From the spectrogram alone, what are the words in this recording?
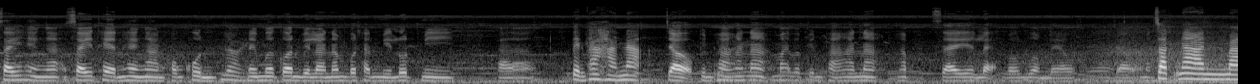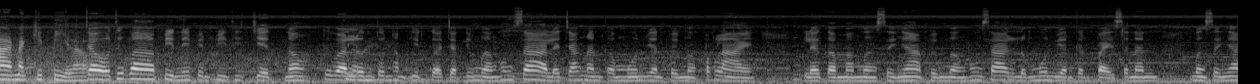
ใส่แรงงานใส่แทนแรงงานของคนเลยในเมื่อก่อนเวลานั้นบ่ทันมีรถมีอ่าเป็นพาหนะ เจ้าเป็นพาหนะไม่ว่าเป็นพาหนะครับใส่แหละเรารวมแล้วเจ้ามัน จัดงานมามากี่ปีแล้ว เจ้าถือว่าปีนี้เป็นปีที่เจ็ดเนาะถือว่าเลยเริ่มต้นทำอิฐก็จัดอยู่เมืองฮ่องซ่าและจากนั้นก็หมุนเวียนไปเมืองปักลาย แล้วก็มาเมืองเซญะไปเมืองฮ่องซ่าแล้วหมุนเวียนกันไปฉะนั้นเมืองเซญะ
